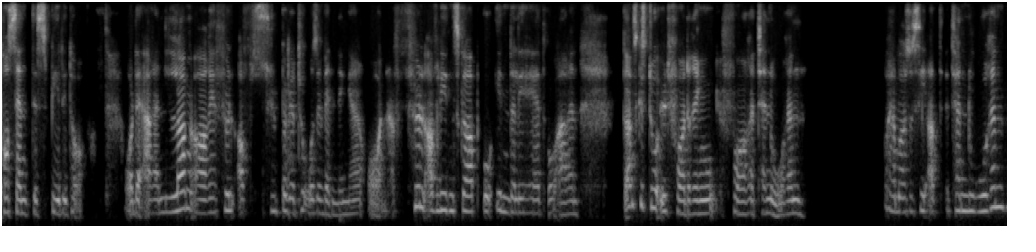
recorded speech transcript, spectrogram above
Posente Spirito. Og det er en lang arie full av supervirtuose vendinger, og den er full av lidenskap og inderlighet, og er en ganske stor utfordring for tenoren. Og jeg må også si at tenoren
